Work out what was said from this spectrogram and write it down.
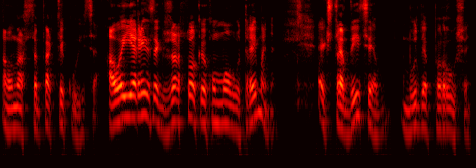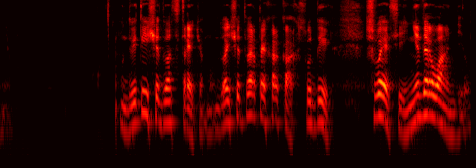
а у нас це практикується, але є ризик жорстоких умов утримання, екстрадиція буде порушенням. У 2023-2024 роках суди Швеції, Нідерландів,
